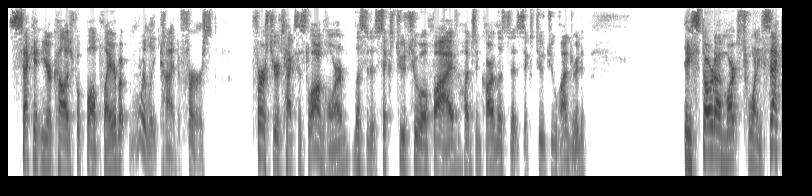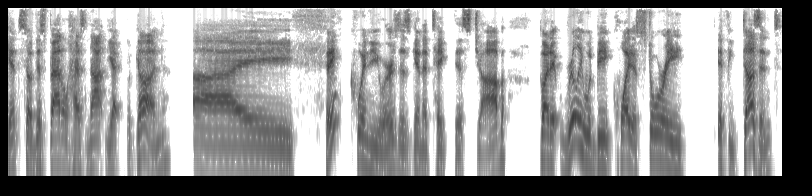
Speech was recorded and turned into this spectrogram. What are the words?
second year college football player, but really kind of first. First year Texas Longhorn, listed at 62205. Hudson Card listed at 62200. They start on March 22nd, so this battle has not yet begun. I think Quinn Ewers is going to take this job but it really would be quite a story if he doesn't.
